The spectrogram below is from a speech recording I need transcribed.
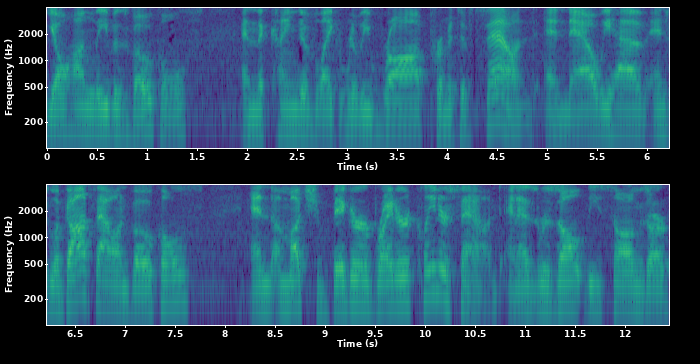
Johan Liiva's vocals and the kind of like really raw, primitive sound. And now we have Angela Gossow on vocals and a much bigger, brighter, cleaner sound. And as a result, these songs are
